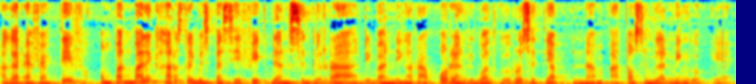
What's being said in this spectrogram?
Agar efektif, umpan balik harus lebih spesifik dan segera dibanding rapor yang dibuat guru setiap 6 atau 9 minggu ya.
